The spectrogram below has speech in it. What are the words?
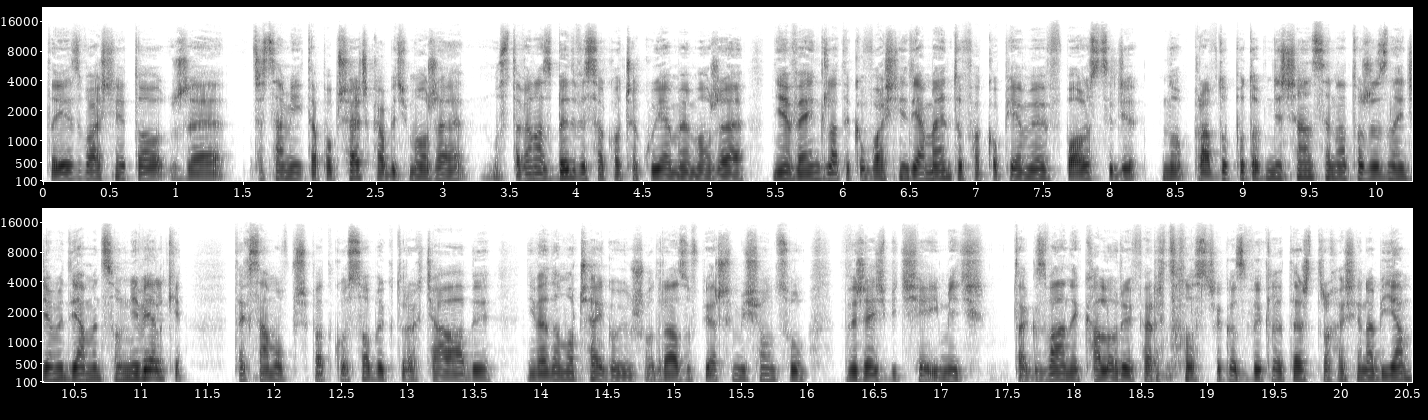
to jest właśnie to, że czasami ta poprzeczka być może ustawiona zbyt wysoko, oczekujemy może nie węgla, tylko właśnie diamentów, a kopiemy w Polsce, gdzie no, prawdopodobnie szanse na to, że znajdziemy diament są niewielkie. Tak samo w przypadku osoby, która chciałaby nie wiadomo czego już od razu w pierwszym miesiącu wyrzeźbić się i mieć tak zwany kaloryfer, to z czego zwykle też trochę się nabijam,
